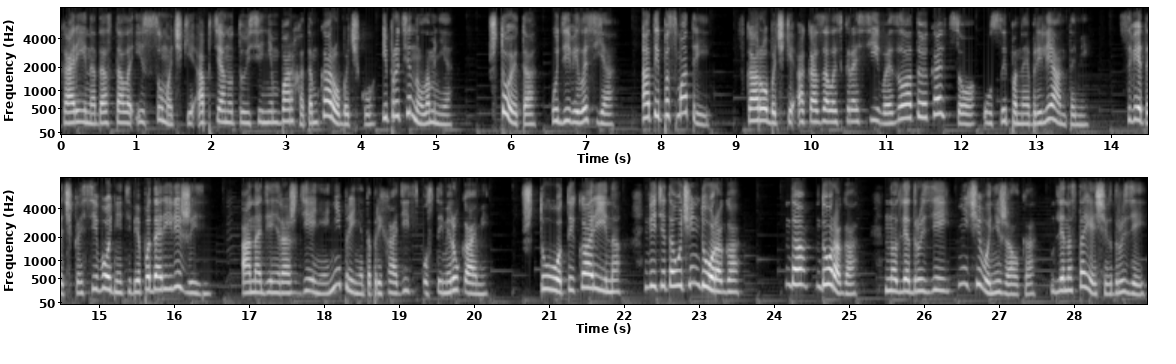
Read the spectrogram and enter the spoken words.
Карина достала из сумочки обтянутую синим бархатом коробочку и протянула мне. «Что это?» – удивилась я. «А ты посмотри!» В коробочке оказалось красивое золотое кольцо, усыпанное бриллиантами. «Светочка, сегодня тебе подарили жизнь, а на день рождения не принято приходить с пустыми руками». «Что ты, Карина? Ведь это очень дорого!» «Да, дорого, но для друзей ничего не жалко, для настоящих друзей».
